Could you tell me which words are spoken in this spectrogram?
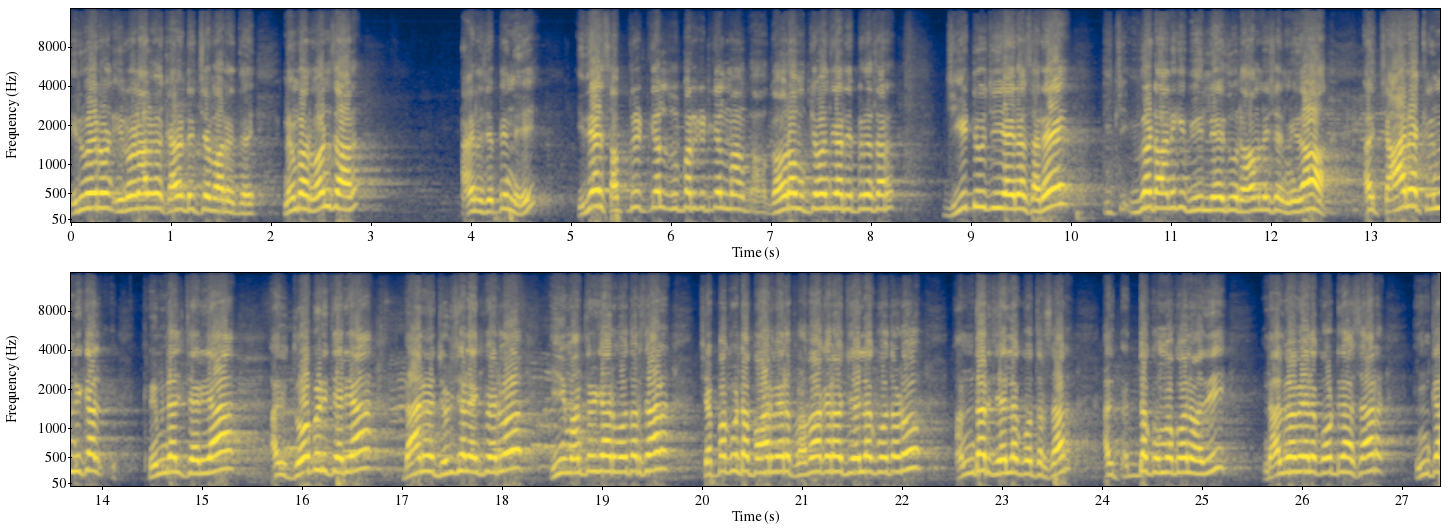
ఇరవై రెండు ఇరవై నాలుగు కరెంట్ ఇచ్చేవారైతే. నెంబర్ వన్ సార్ ఆయన చెప్పింది ఇదే సబ్ క్రిటికల్ సూపర్ క్రిటికల్ మా గౌరవ ముఖ్యమంత్రి గారు చెప్పిన సార్ జీ టు జీ అయినా సరే ఇచ్చి ఇవ్వడానికి వీలు లేదు నామినేషన్ మీద. అది చాలా క్రిమినల్ క్రిమినల్ చర్య అది దోపిడీ చర్య. దాని మీద జ్యుడిషియల్ ఎంక్వైరీలో ఈ మంత్రి గారు పోతారు సార్. చెప్పకుండా పారిపోయిన ప్రభాకర్ రావు జైల్లోకి పోతాడు అందరు జైల్లోకి పోతారు సార్. అది పెద్ద కుంభకోణం అది. నలభై వేల కోట్లు కాదు సార్ ఇంకా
